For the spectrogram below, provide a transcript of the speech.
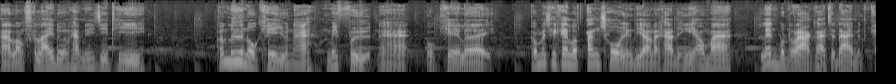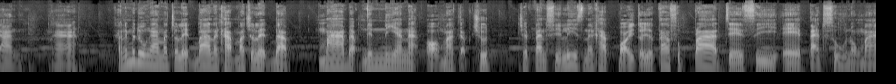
อะลองสไลด์ดูนะครับ Mini GT ก็ลื่นโอเคอยู่นะ ไม่ฝืดนะฮะ โอเคเลย ก็ไม่ใช่แค่รถตั้งโชว์อย่างเดียวนะครับ อย่างนี้เอามาเล่นบนรางก็อาจจะได้เหมือนกันนะคราวนี้มาดูงานมาจเลตบ้างนะครับ มาจเลตแบบมาแบบเนียนๆน่ะออกมากับชุด Japan Series นะครับ ปล่อย Toyota Supra JC A80 ออกมา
